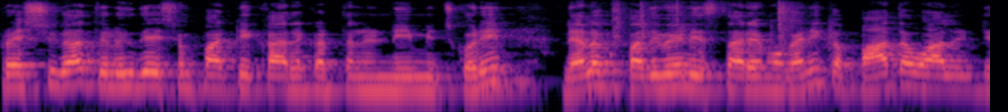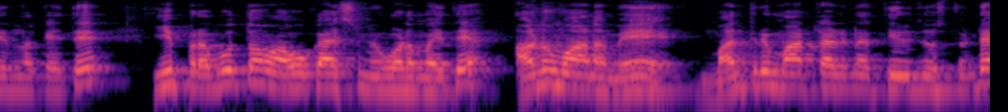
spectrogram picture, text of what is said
ఫ్రెష్గా తెలుగుదేశం పార్టీ కార్యకర్తలను నియమించుకొని నెలకు పదివేలు ఇస్తారేమో కానీ ఇక పాత వాలంటీర్లకైతే ఈ ప్రభుత్వం అవకాశం ఇవ్వడం అయితే అనుమానమే. మంత్రి మాట్లాడిన తీరు చూస్తుంటే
